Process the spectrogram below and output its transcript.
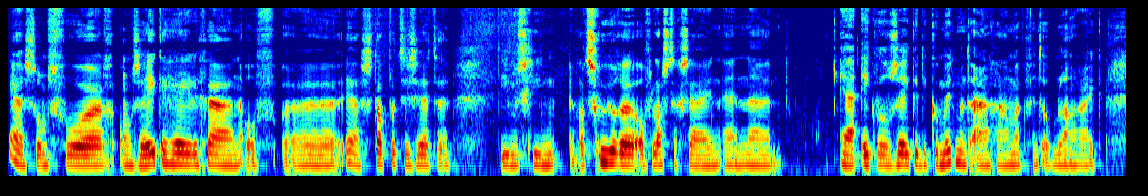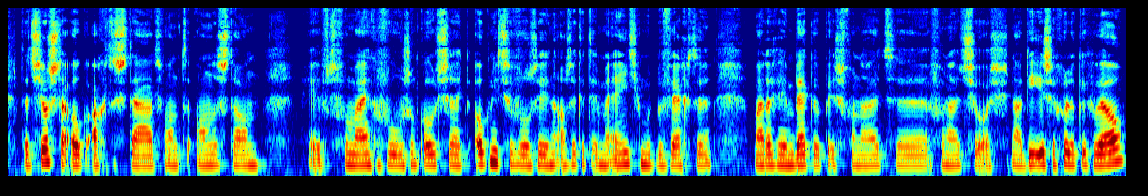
ja, soms voor onzekerheden gaan of uh, ja, stappen te zetten die misschien wat schuren of lastig zijn. En uh, ja, ik wil zeker die commitment aangaan, maar ik vind het ook belangrijk dat Jos daar ook achter staat. Want anders dan heeft voor mijn gevoel zo'n coachtraject ook niet zoveel zin als ik het in mijn eentje moet bevechten, maar er geen backup is vanuit, uh, vanuit Jos. Nou, die is er gelukkig wel.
